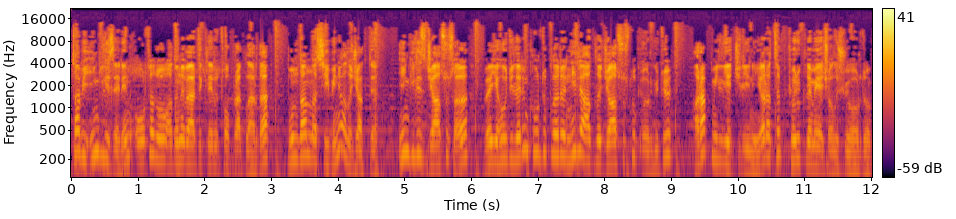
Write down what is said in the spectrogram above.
Tabi İngilizlerin Orta Doğu adını verdikleri topraklarda bundan nasibini alacaktı. İngiliz casus ağı ve Yahudilerin kurdukları Nili adlı casusluk örgütü Arap milliyetçiliğini yaratıp körüklemeye çalışıyordu.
